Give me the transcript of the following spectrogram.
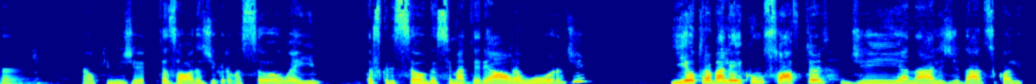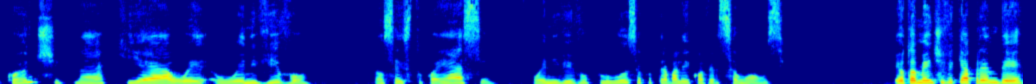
né, o que me gerou muitas horas de gravação, e aí transcrição desse material para Word. E eu trabalhei com um software de análise de dados Qualiquant, né? Que é o, o NVivo. Não sei se tu conhece, o NVivo Plus, eu trabalhei com a versão 11. Eu também tive que aprender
